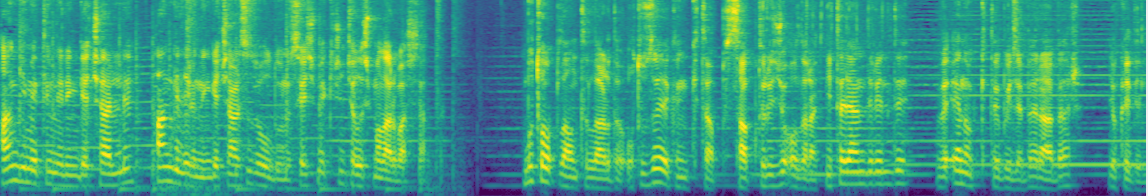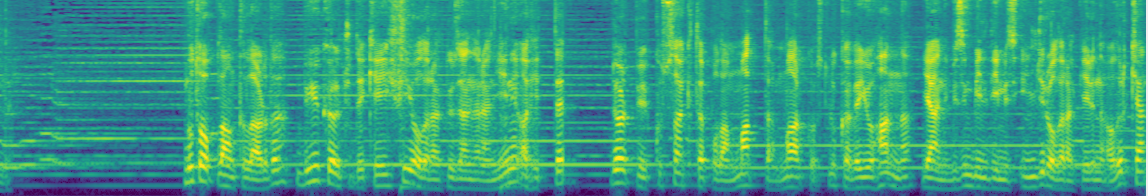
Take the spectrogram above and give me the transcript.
hangi metinlerin geçerli, hangilerinin geçersiz olduğunu seçmek için çalışmalar başlattı. Bu toplantılarda 30'a yakın kitap saptırıcı olarak nitelendirildi ve Enok kitabı ile beraber yok edildi. Bu toplantılarda büyük ölçüde keyfi olarak düzenlenen yeni ahitte dört büyük kutsal kitap olan Matta, Markos, Luka ve Yuhanna yani bizim bildiğimiz İncil olarak yerini alırken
